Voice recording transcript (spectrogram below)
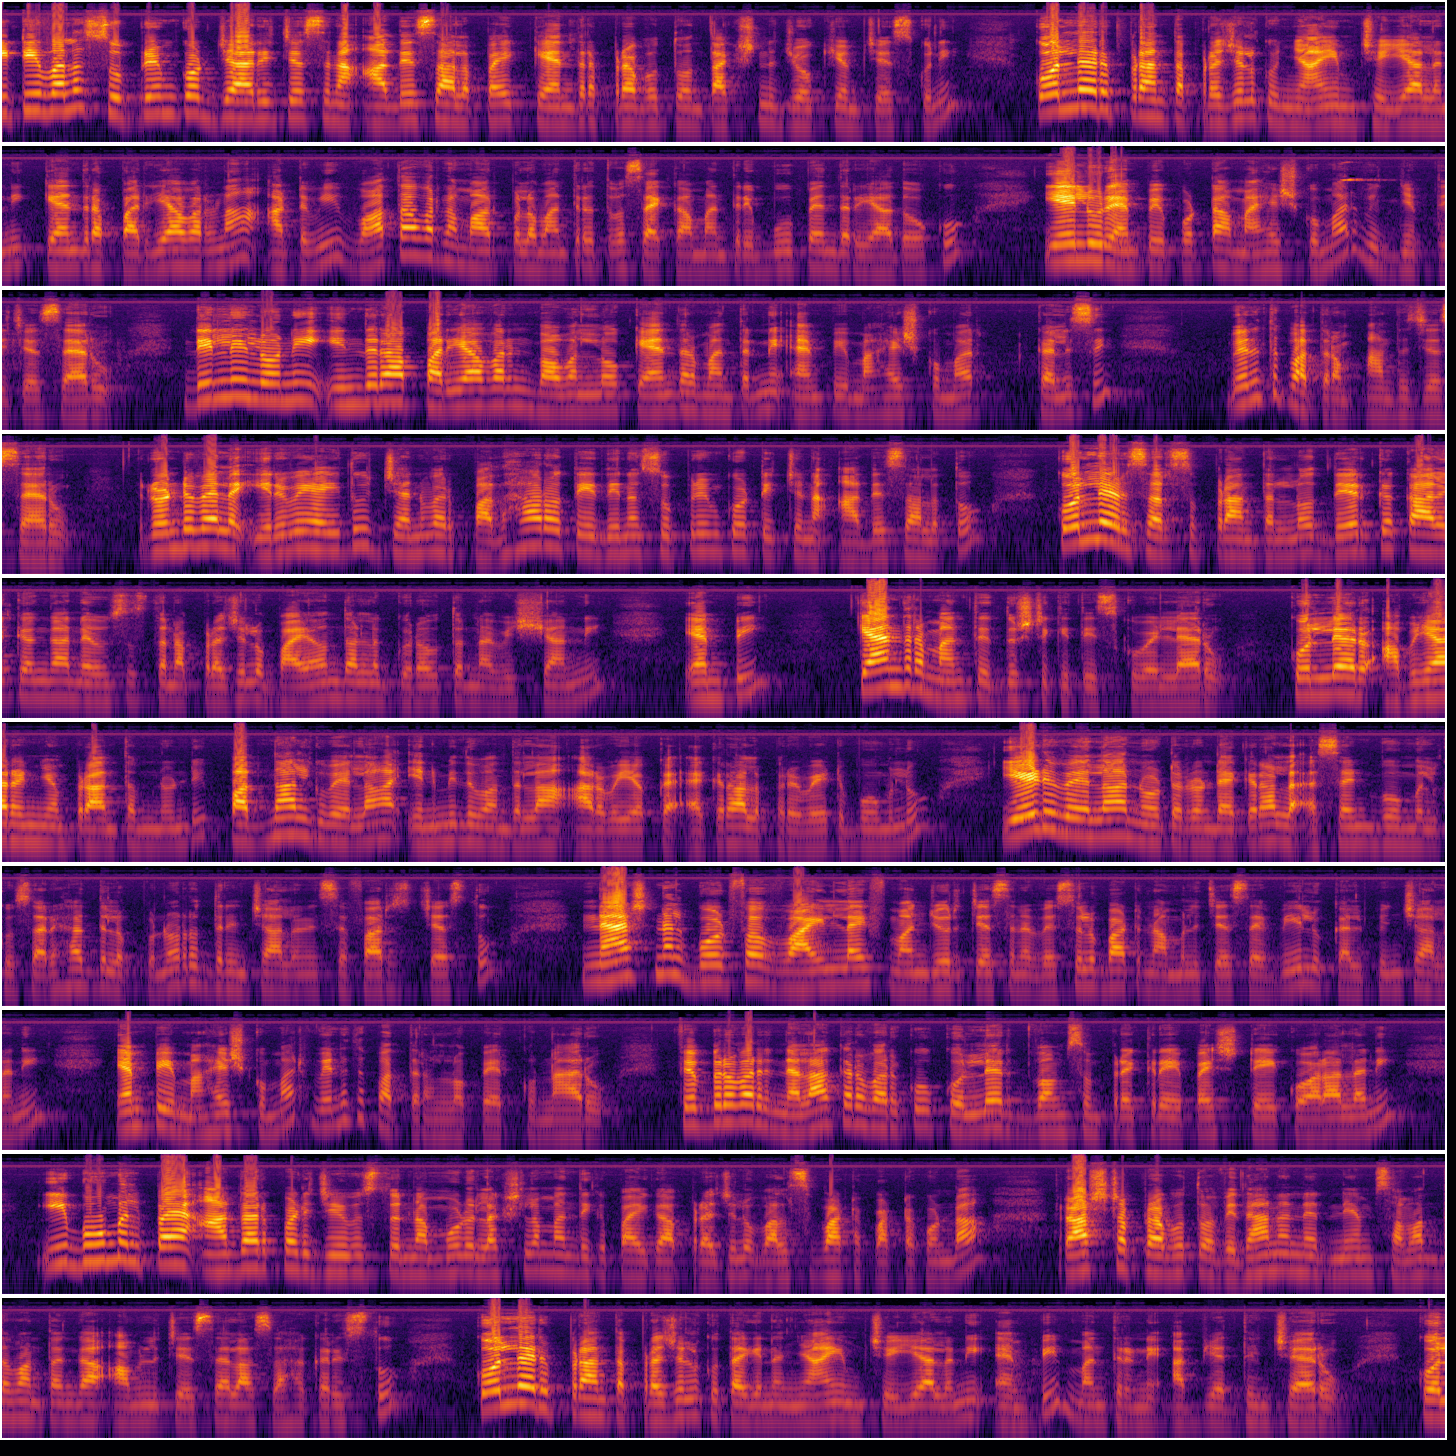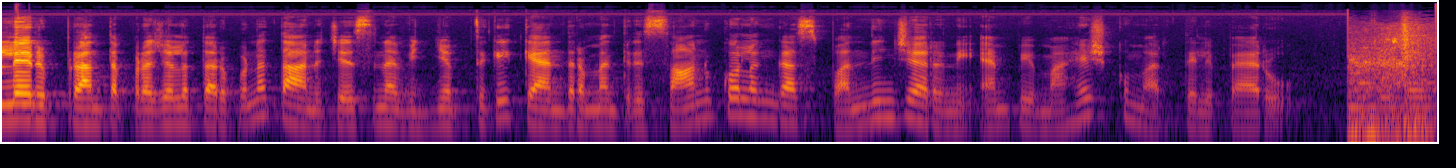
ఇటీవల సుప్రీంకోర్టు జారీ చేసిన ఆదేశాలపై కేంద్ర ప్రభుత్వం తక్షణ జోక్యం చేసుకుని కొల్లేరు ప్రాంత ప్రజలకు న్యాయం చేయాలని కేంద్ర పర్యావరణ అటవీ వాతావరణ మార్పుల మంత్రిత్వ శాఖ మంత్రి భూపేందర్ యాదవ్కు ఏలూరు ఎంపీ పుట్ట మహేష్ కుమార్ విజ్ఞప్తి చేశారు. ఢిల్లీలోని ఇందిరా పర్యావరణ భవన్లో కేంద్ర మంత్రిని ఎంపీ మహేష్ కుమార్ కలిసి వినతిపత్రం అందజేశారు. రెండు వేల ఇరవై ఐదు జనవరి పదహారో తేదీన సుప్రీంకోర్టు ఇచ్చిన ఆదేశాలతో కొల్లేరు సరస్సు ప్రాంతంలో దీర్ఘకాలికంగా నివసిస్తున్న ప్రజలు భయాందోళనకు గురవుతున్న విషయాన్ని ఎంపీ కేంద్ర మంత్రి దృష్టికి తీసుకువెళ్ళారు. కొల్లేరు అభయారణ్యం ప్రాంతం నుండి పద్నాలుగు వేల ఎనిమిది వందల అరవై ఒక్క ఎకరాల ప్రైవేటు భూములు ఏడు వేల నూట రెండు ఎకరాల అసెంట్ భూములకు సరిహద్దులు పునరుద్ధరించాలని సిఫార్సు చేస్తూ national board for wildlife మంజూరు చేసిన వెసులుబాటును అమలు చేసే వీలు కల్పించాలని ఎంపీ మహేష్ కుమార్ వినతి పత్రంలో పేర్కొన్నారు. ఫిబ్రవరి నెలాఖరు వరకు కొల్లేరు ధ్వంసం ప్రక్రియపై స్టే కోరాలని ఈ భూములపై ఆధారపడి జీవిస్తున్న మూడు లక్షల మందికి పైగా ప్రజలు వలసబాట పట్టకుండా రాష్ట్ర ప్రభుత్వ విధాన నిర్ణయం సమర్థవంతంగా అమలు చేసేలా సహకరిస్తూ కొల్లేరు ప్రాంత ప్రజలకు తగిన న్యాయం చేయాలని ఎంపీ మంత్రిని అభ్యర్థించారు. కొల్లేరు ప్రాంత ప్రజల తరపున తాను చేసిన విజ్ఞప్తికి కేంద్ర మంత్రి సానుకూలంగా స్పందించారని ఎంపీ మహేష్ కుమార్ తెలిపారు.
